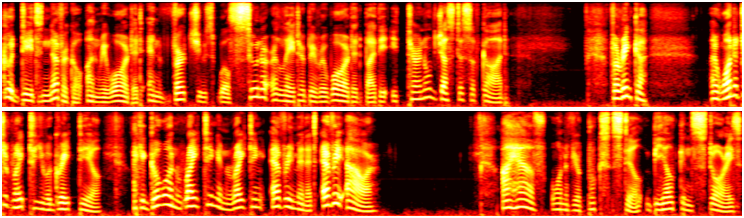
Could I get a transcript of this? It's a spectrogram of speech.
Good deeds never go unrewarded, and virtues will sooner or later be rewarded by the eternal justice of God. Varenka, I wanted to write to you a great deal. I could go on writing and writing every minute, every hour. I have one of your books still, Bielkin's Stories.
